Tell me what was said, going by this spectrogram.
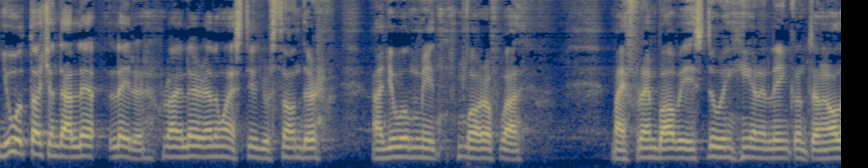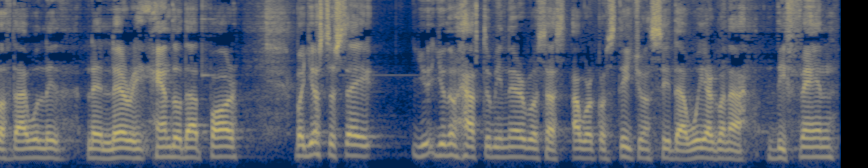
you will touch on that le- later, right, Larry? I don't want to steal your thunder. And you will meet more of what my friend Bobby is doing here in Lincoln and all of that. We'll let, let Larry handle that part. But just to say, you, you don't have to be nervous as our constituency that we are going to defend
